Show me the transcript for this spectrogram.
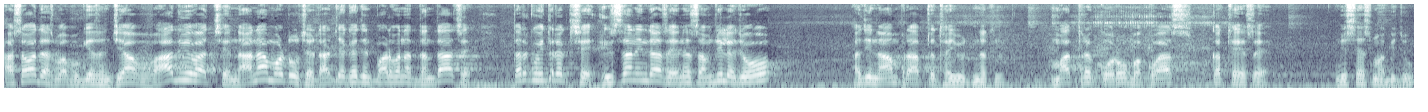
આ સવાદાસ બાપુ કહે છે, જ્યાં વાદ વિવાદ છે, નાના મોટું છે, ટાટિયા ખેંચીને પાડવાના ધંધા છે, તર્ક વિતરક છે, ઈર્ષા નિંદા છે, એને સમજી લેજો, હજી નામ પ્રાપ્ત થયું જ નથી. માત્ર કોરો બકવાસ કથે છે. વિશેષમાં બીજું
